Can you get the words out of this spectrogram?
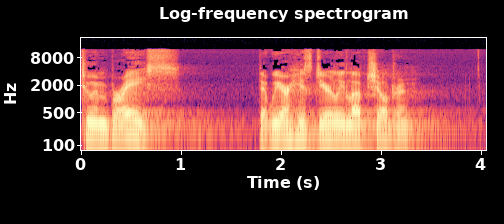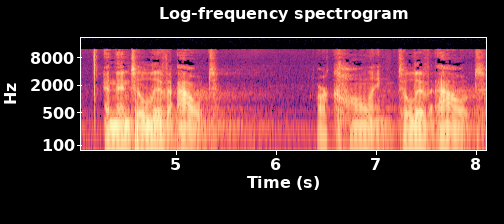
to embrace that we are His dearly loved children, and then to live out our calling, to live out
